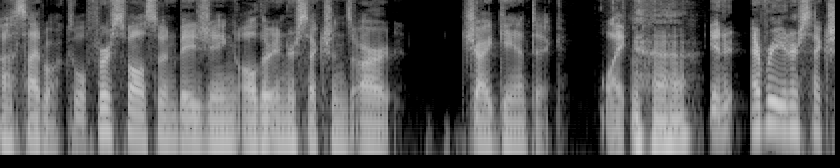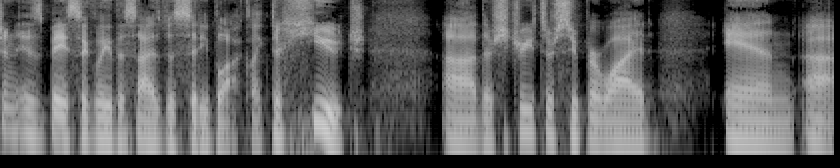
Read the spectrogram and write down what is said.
uh, sidewalks. Well, first of all, so in Beijing, all their intersections are gigantic. Like in every intersection is basically the size of a city block. Like they're huge. Uh, their streets are super wide, and uh,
